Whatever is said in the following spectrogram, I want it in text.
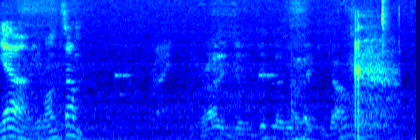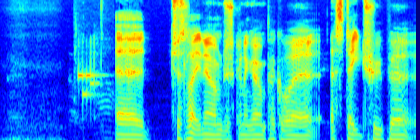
Yeah, you want some? Alright, just, just let me take down. Uh, just let you know, I'm just going to go and pick up a, a state trooper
